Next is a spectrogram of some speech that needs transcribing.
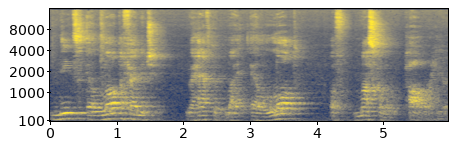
needs a lot of energy. We have to apply a lot of muscular power here.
